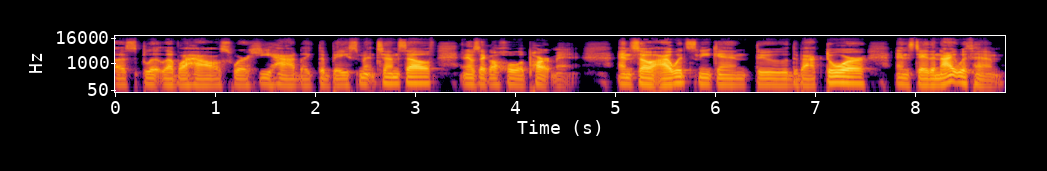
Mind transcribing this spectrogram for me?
a split level house where he had like the basement to himself and it was like a whole apartment. And so I would sneak in through the back door and stay the night with him.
